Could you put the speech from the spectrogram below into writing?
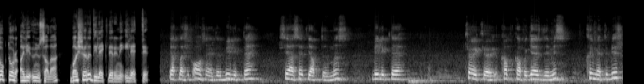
Doktor Ali Ünsal'a başarı dileklerini iletti. yaklaşık 10 senedir birlikte siyaset yaptığımız, birlikte köy köy, kapı kapı gezdiğimiz kıymetli bir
